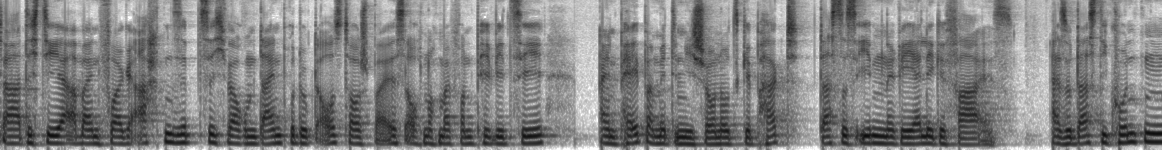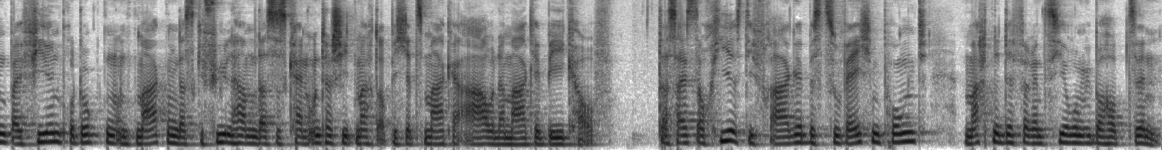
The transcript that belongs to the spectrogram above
Da hatte ich dir ja aber in Folge 78, warum dein Produkt austauschbar ist, auch nochmal von PwC ein Paper mit in die Shownotes gepackt, dass das eben eine reelle Gefahr ist. Also dass die Kunden bei vielen Produkten und Marken das Gefühl haben, dass es keinen Unterschied macht, ob ich jetzt Marke A oder Marke B kaufe. Das heißt, auch hier ist die Frage, bis zu welchem Punkt macht eine Differenzierung überhaupt Sinn?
